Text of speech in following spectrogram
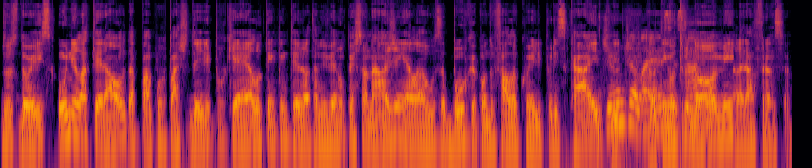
dos dois, unilateral da, por parte dele, porque ela o tempo inteiro ela tá vivendo um personagem, ela usa burca quando fala com ele por Skype. De onde ela é, tem outro sabe? nome. Ela é da França.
